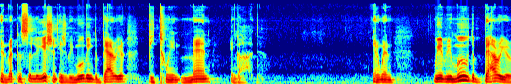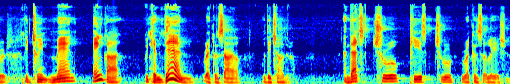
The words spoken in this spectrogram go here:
and reconciliation is removing the barrier between man and God. And when we remove the barrier between man and God, we can then reconcile with each other. And that's true peace, true reconciliation.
